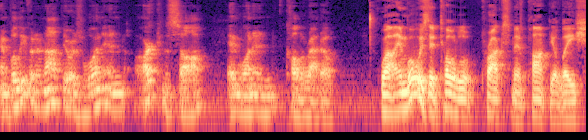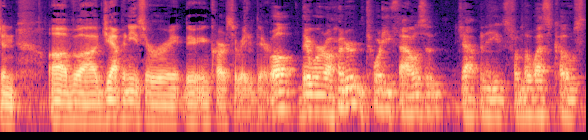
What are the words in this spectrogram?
and believe it or not, there was one in Arkansas and one in Colorado. Well, and what was the total approximate population of uh, Japanese who were incarcerated there? Well, there were 120,000 Japanese from the West Coast,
